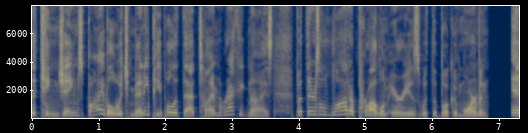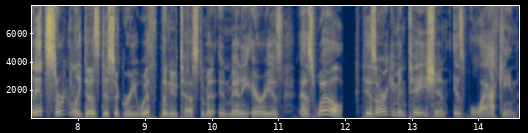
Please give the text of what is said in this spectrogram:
the King James Bible, which many people at that time recognized. But there's a lot of problem areas with the Book of Mormon. And it certainly does disagree with the New Testament in many areas as well. His argumentation is lacking.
